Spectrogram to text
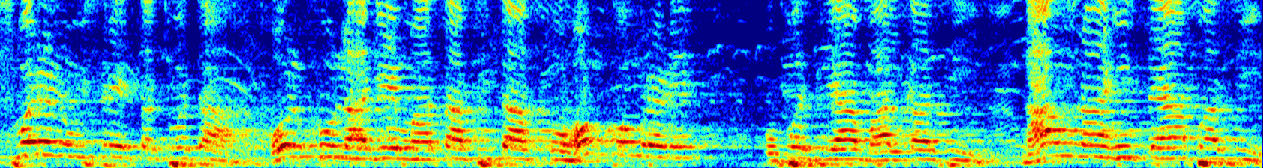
स्मरण विसरे तत्वता ओळखू लागे माता पिता कोहम कोमरणे. उपजल्या बालकासी नाव नाही त्यापासी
